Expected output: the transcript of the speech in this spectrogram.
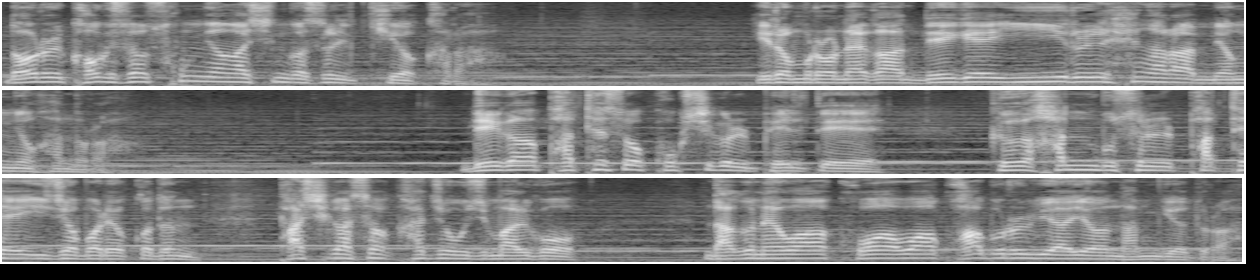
너를 거기서 속량하신 것을 기억하라. 이러므로 내가 네게 이 일을 행하라 명령하노라. 네가 밭에서 곡식을 벨 때에 그 한 붓을 밭에 잊어버렸거든 다시 가서 가져오지 말고 나그네와 고아와 과부를 위하여 남겨두라.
